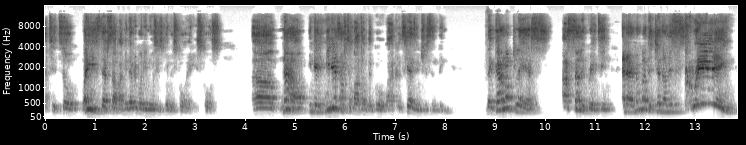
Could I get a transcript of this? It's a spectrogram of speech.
at it. So when he steps up, I mean, everybody knows he's going to score and he scores. Um, now, in the immediate aftermath of the goal, Marcus, here's the interesting thing. The Ghana players are celebrating, and I remember the journalists screaming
